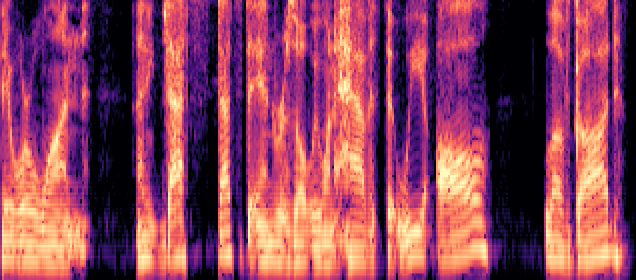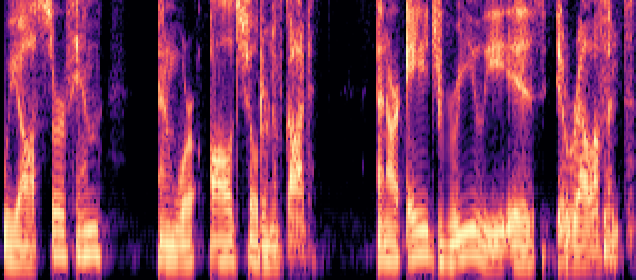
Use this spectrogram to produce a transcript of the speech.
they were one. I think that's that's the end result we want to have is that we all love God, we all serve Him, and we're all children of God. And our age really is irrelevant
